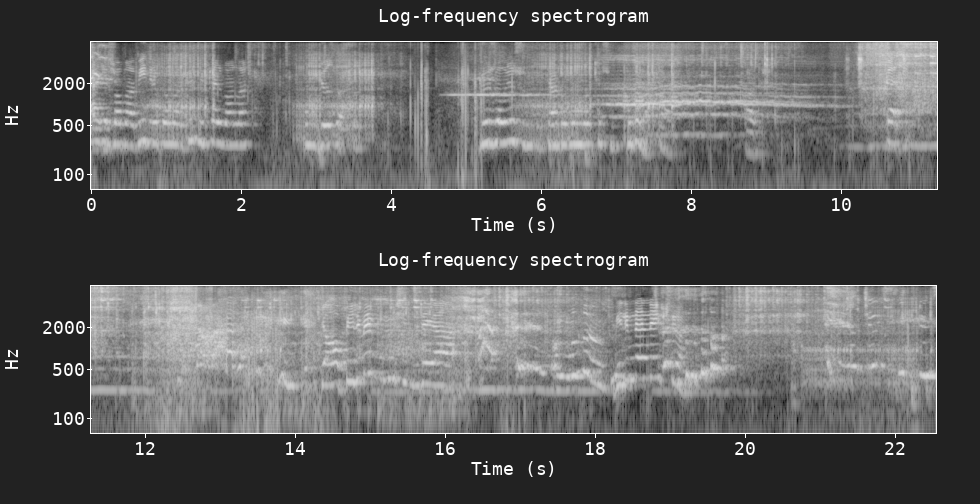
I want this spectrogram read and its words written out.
Erdir baba, Bidir baba, Gülmük babalar. Onu göz baktı. Göz alıyorsun. Nerede olduğunu bakıyorsun. Burada mı? Tamam. Aldır. Kaç. ya belime vuruyor şimdi de ya. Oğlum. Belimden ne istiyorsun? Çok sinirli.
